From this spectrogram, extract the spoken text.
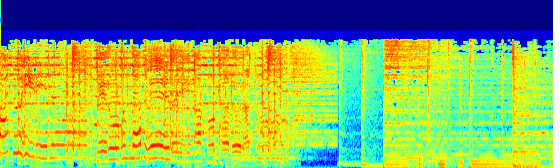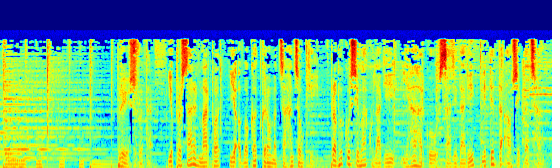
बाटो हेरेर। मेरो भन्दा धेरै आफ्नो ख्याल राख्नु। प्रिय श्रोता यो प्रसारण मार्फत यो अवगत गराउन चाहन्छौ कि प्रभुको सेवाको लागि यहाँहरूको साझेदारी नित्यन्त आवश्यकता छ।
